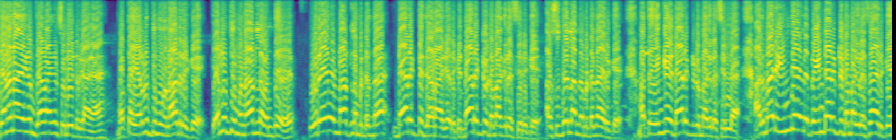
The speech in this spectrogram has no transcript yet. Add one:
ஜனநாயகம் ஜனநாயகம் சொல்லிட்டு இருக்காங்க. மொத்தம் 203 மூணு நாடு இருக்கு. 203 மூணு நாடுல வந்து ஒரே ஒரு நாட்டுல மட்டும்தான் டைரக்ட் ஜனநாயகம் இருக்கு. டைரக்ட் டெமோக்ரஸி இருக்கு. அது சுவிட்சர்லாந்து மட்டும் தான் இருக்கு. மத்த எங்கேயும் டைரக்ட் டெமோக்ரஸி இல்ல. அது மாதிரி இந்தியாவில இப்ப இன்டைரக்ட் டெமோக்ரஸா இருக்கு.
